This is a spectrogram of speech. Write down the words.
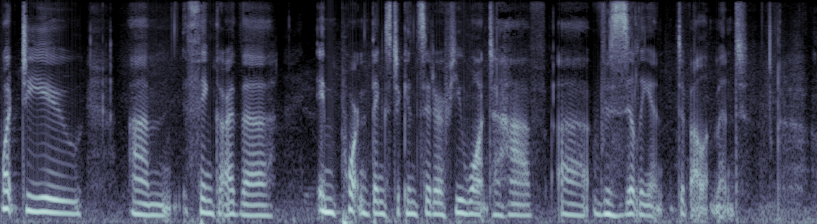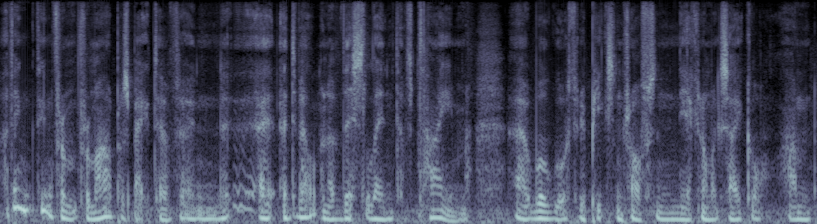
What do you um, think are the important things to consider if you want to have resilient development? I think, think from, from our perspective, in a, a development of this length of time uh, will go through peaks and troughs in the economic cycle, and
